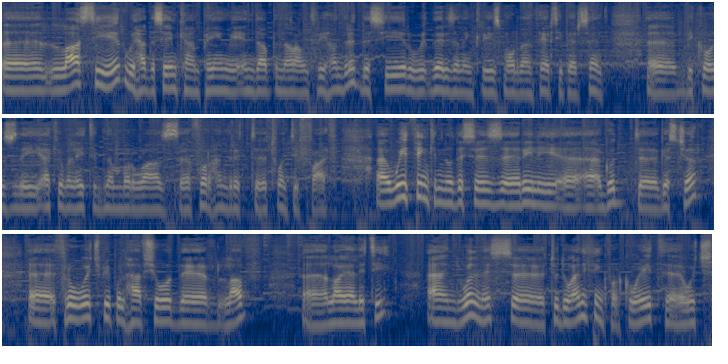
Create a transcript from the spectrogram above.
Uh, last year we had the same campaign. We end up in around 300. This year we, there is an increase more than 30 percent uh, because the accumulated number was uh, 425. Uh, we think you know, this is uh, really a good gesture through which people have showed their love, loyalty, and willingness to do anything for Kuwait, which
